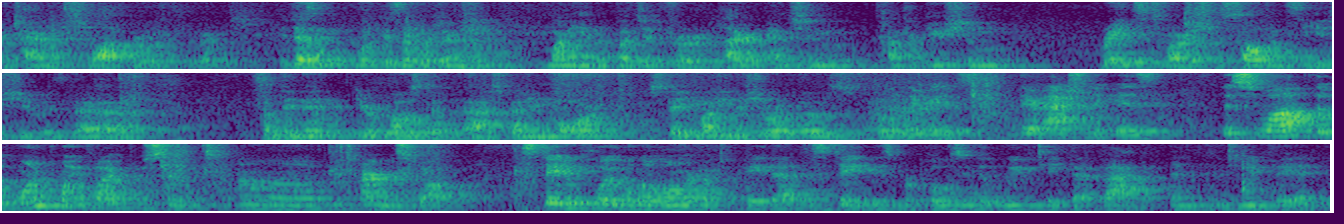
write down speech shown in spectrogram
retirement swap, or, or- it doesn't look as though there's any money in the budget for higher pension contribution rates as far as the solvency issue. Is that, uh, something that you're opposed to, uh, spending more state money to shore up those programs? There is, there actually is. The swap, the 1.5% uh, retirement swap, the state employee will no longer have to pay that. The state is proposing that we take that back and continue to pay it.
